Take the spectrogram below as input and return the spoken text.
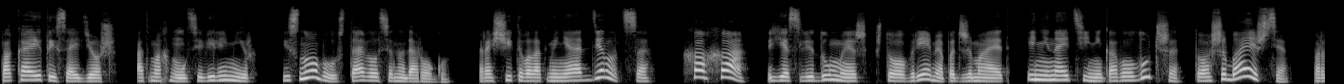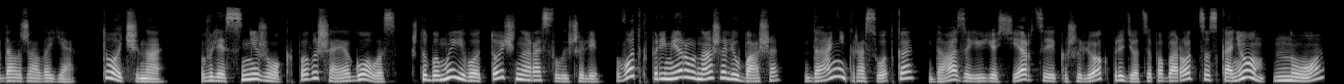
Пока и ты сойдешь», — отмахнулся Велимир и снова уставился на дорогу. Рассчитывал от меня отделаться? Ха-ха! Если думаешь, что время поджимает и не найти никого лучше, то ошибаешься, продолжала я. Точно! Влез Снежок, повышая голос, чтобы мы его точно расслышали. Вот, к примеру, наша Любаша. Да, не красотка, да, за ее сердце и кошелек придется побороться с конем, но...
